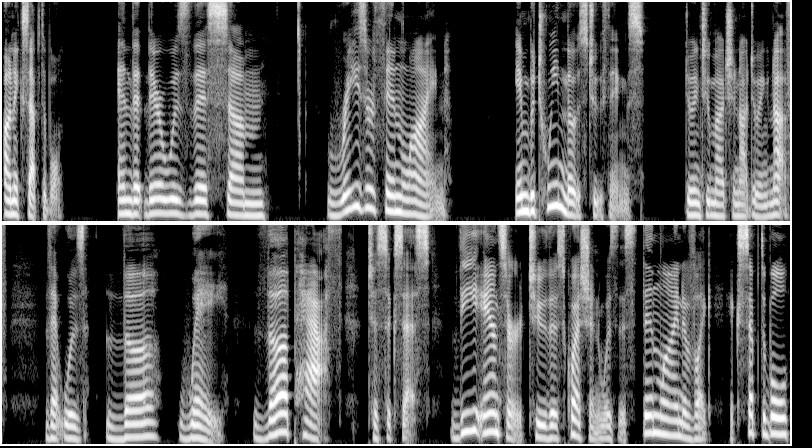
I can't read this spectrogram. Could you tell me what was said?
unacceptable and that there was this um, razor thin line in between those two things, doing too much and not doing enough, that was the way, the path to success. The answer to this question was this thin line of like acceptable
